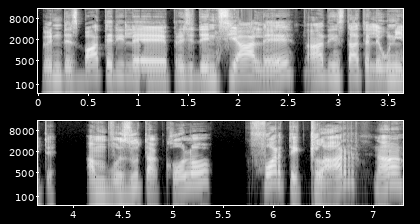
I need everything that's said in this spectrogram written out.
în dezbaterile prezidențiale da, din Statele Unite. Am văzut acolo foarte clar, da,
